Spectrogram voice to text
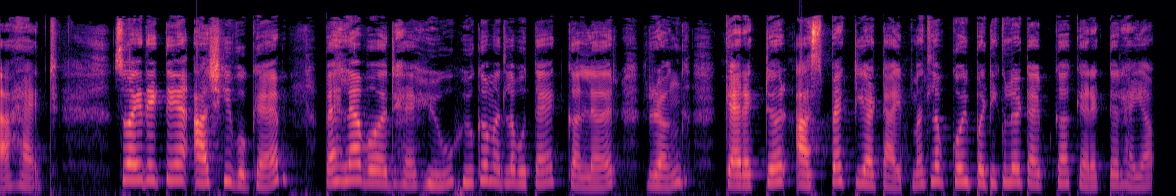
ahead so आइए देखते हैं आज की वो कैब पहला वर्ड है ह्यू ह्यू का मतलब होता है कलर रंग कैरेक्टर एस्पेक्ट या टाइप मतलब कोई पर्टिकुलर टाइप का कैरेक्टर है या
